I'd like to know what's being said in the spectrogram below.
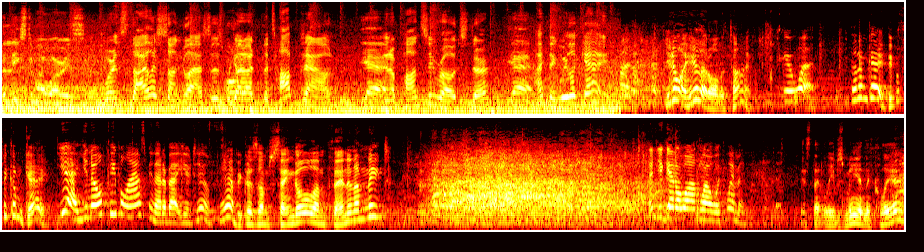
The least of my worries. We're in stylish sunglasses. We got the top down. Yeah. In a Ponce Roadster. Yeah. I think we look gay. You know, I hear that all the time. Hear what? That I'm gay. People think I'm gay. Yeah, you know, people ask me that about you, too. Yeah, because I'm single, I'm thin, and I'm neat. And you get along well with women. Guess that leaves me in the clear.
